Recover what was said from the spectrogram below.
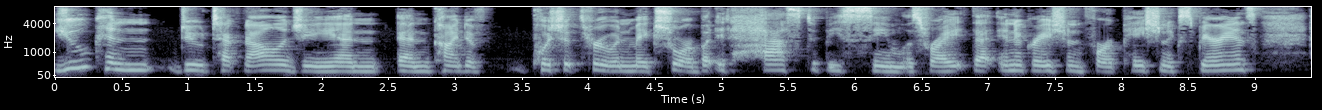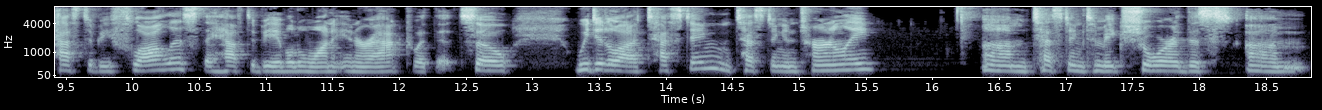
You can do technology and and kind of push it through and make sure, but it has to be seamless, right? That integration for a patient experience has to be flawless. They have to be able to want to interact with it. So we did a lot of testing, testing internally, um, testing to make sure this, um,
